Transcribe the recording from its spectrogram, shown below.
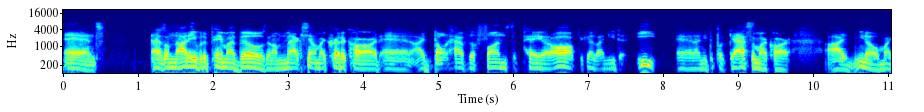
and as I'm not able to pay my bills and I'm maxing out my credit card and I don't have the funds to pay it off because I need to eat and I need to put gas in my car. I, you know, my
